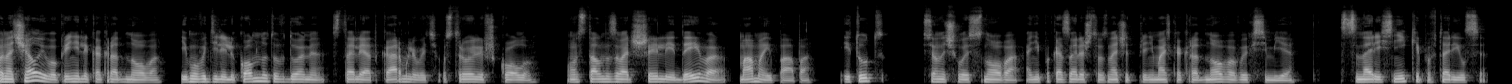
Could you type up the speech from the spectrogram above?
Поначалу его приняли как родного. Ему выделили комнату в доме, стали откармливать, устроили в школу. он стал называть Шелли и Дэйва мама и папа. И тут все началось снова. Они показали, что значит принимать как родного в их семье. Сценарий с Никки повторился.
